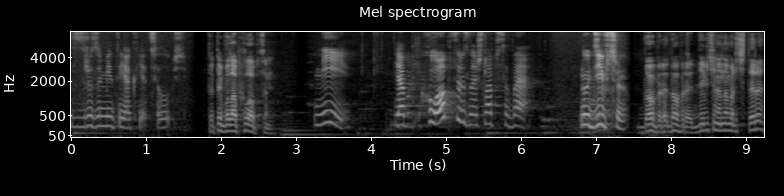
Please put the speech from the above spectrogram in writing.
зрозуміти, як я цілуюсь. То ти була б хлопцем. Ні. Я б хлопцем знайшла б себе. Ну, дівчину. Добре, добре. Дівчина номер чотири.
